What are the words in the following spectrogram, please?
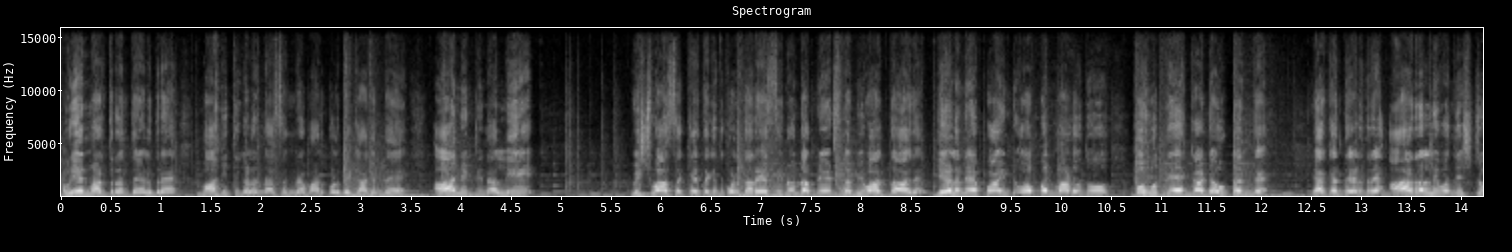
ಅವ್ರು ಏನ್ ಮಾಡ್ತಾರೆ ಅಂತ ಹೇಳಿದ್ರೆ ಮಾಹಿತಿಗಳನ್ನ ಸಂಗ್ರಹ ಮಾಡ್ಕೊಳ್ಬೇಕಾಗತ್ತೆ. ಆ ನಿಟ್ಟಿನಲ್ಲಿ ವಿಶ್ವಾಸಕ್ಕೆ ತೆಗೆದುಕೊಳ್ತಾರೆ. ಇನ್ನೊಂದು ಅಪ್ಡೇಟ್ಸ್ ಲಭ್ಯವಾಗ್ತಾ ಇದೆ. ಏಳನೇ ಪಾಯಿಂಟ್ ಓಪನ್ ಮಾಡೋದು ಬಹುತೇಕ ಡೌಟ್ ಅಂತೆ. ಯಾಕಂತ ಹೇಳಿದ್ರೆ ಆರಲ್ಲಿ ಒಂದಿಷ್ಟು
